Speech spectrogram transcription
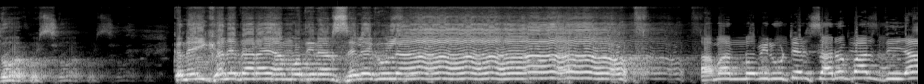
দোয়া করছি। কারণ এইখানে দাঁড়ায় মদিনার ছেলেগুলা আমার নবীর উটের চারুপাশ দিয়া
